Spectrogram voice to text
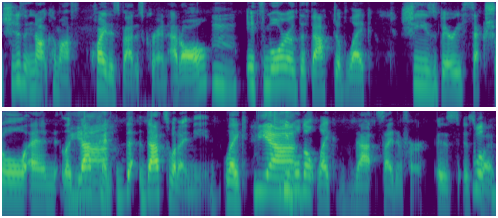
she doesn't not come off quite as bad as Corinne at all. Mm, It's more of the fact of like she's very sexual and like Yeah. that kind. Th- that's what I mean. Like yeah. people don't like that side of her. Is is Well, what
